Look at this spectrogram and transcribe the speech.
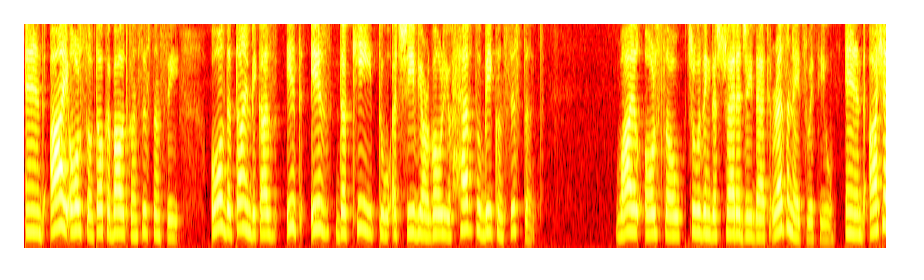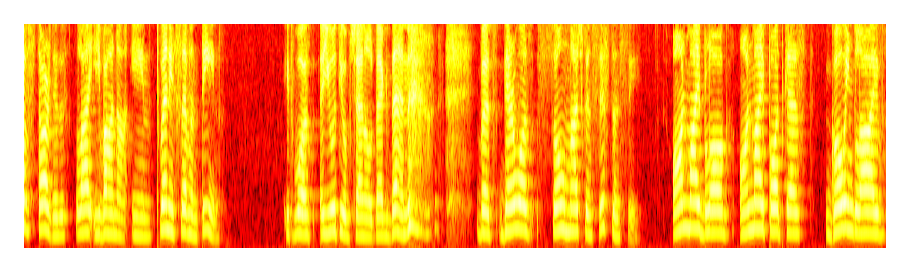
And I also talk about consistency all the time because it is the key to achieve your goal. You have to be consistent while also choosing the strategy that resonates with you. And I have started Laivana in 2017. It was a YouTube channel back then, but there was so much consistency on my blog, on my podcast, going live.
